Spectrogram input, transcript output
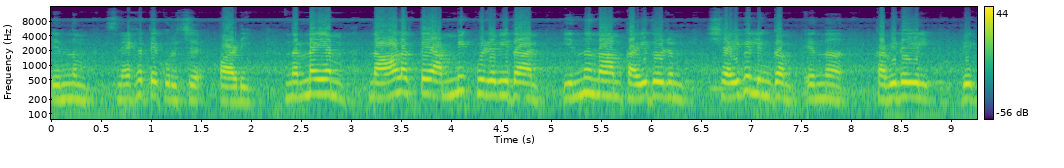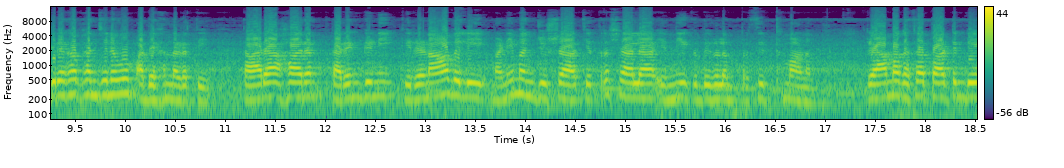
എന്നും സ്നേഹത്തെക്കുറിച്ച് പാടി. നിർണയം നാളത്തെ അമ്മിക്കുഴവിതാൻ ഇന്ന് നാം കൈതൊഴും ശൈവലിംഗം എന്ന് കവിതയിൽ വിഗ്രഹഭഞ്ജനവും അദ്ദേഹം നടത്തി. താരാഹാരം തരങ്കിണി കിരണാവലി മണിമഞ്ജുഷ ചിത്രശാല എന്നീ കൃതികളും പ്രസിദ്ധമാണ്. രാമകഥാപാട്ടിന്റെ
